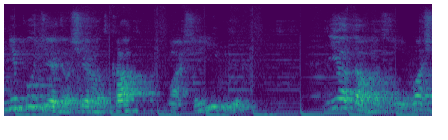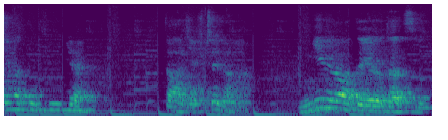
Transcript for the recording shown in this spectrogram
nie pójdzie do środka właśnie nigdy. I o to chodzi. Właśnie na tym filmie ta dziewczyna nie miała tej rotacji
